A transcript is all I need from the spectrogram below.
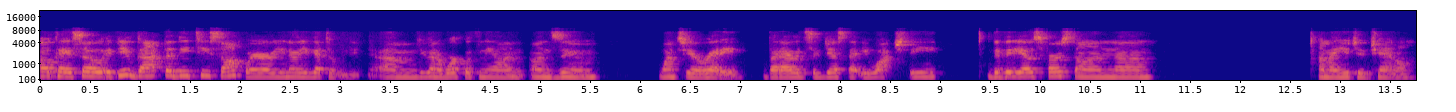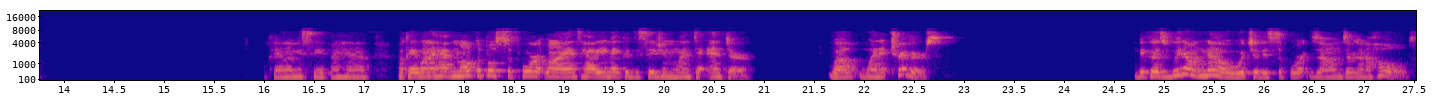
Okay, so if you've got the DT software, you know, you get to, um, you're going to work with me on, on Zoom once you're ready. But I would suggest that you watch the, the videos first on, um, on my YouTube channel. Okay, let me see if I have, okay, when I have multiple support lines, how do you make a decision when to enter? Well, when it triggers. Because we don't know which of the support zones are gonna hold.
